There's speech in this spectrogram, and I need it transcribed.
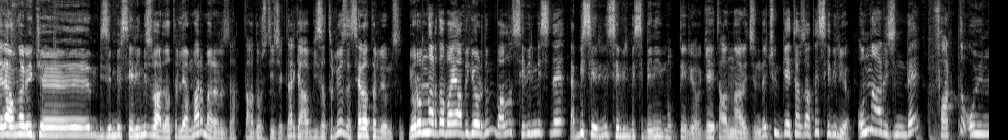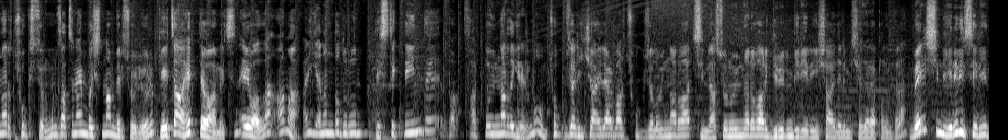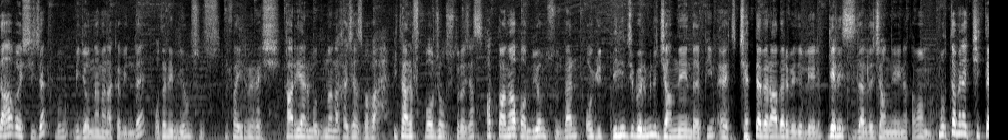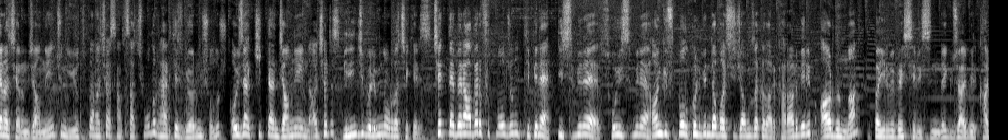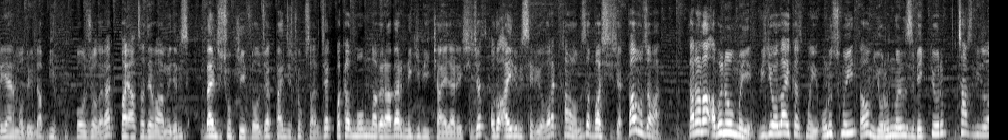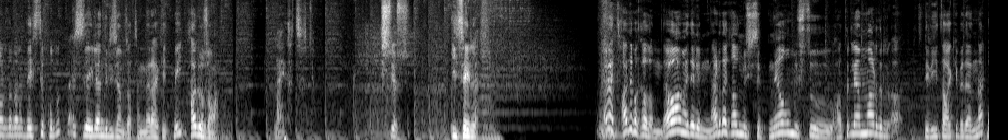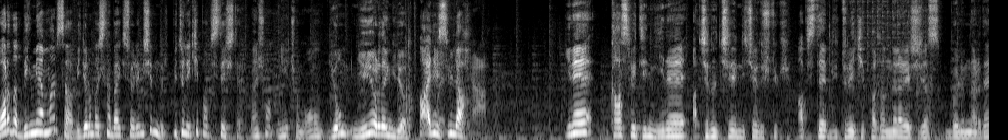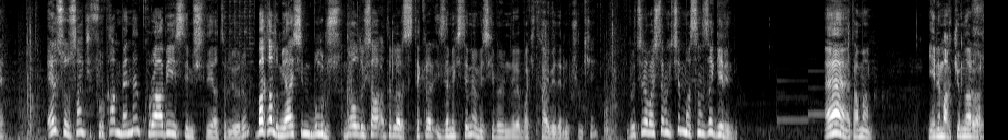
Selamünaleyküm. Bizim bir serimiz vardı hatırlayan var mı aranızda? Daha doğrusu diyecekler ki abi biz hatırlıyoruz da sen hatırlıyor musun? Yorumlarda bayağı bir gördüm. Vallahi sevilmesi de ya bir serinin sevilmesi beni mutlu ediyor GTA'nın haricinde. Çünkü GTA zaten seviliyor. Onun haricinde farklı oyunlar çok istiyorum. Bunu zaten en başından beri söylüyorum. GTA hep devam etsin eyvallah ama hani yanımda durun, destekleyin de farklı oyunlar da girelim oğlum. Çok güzel hikayeler var, çok güzel oyunlar var. Simülasyon oyunları var. Girelim bir yeri inşa edelim, bir şeyler yapalım falan. Ve şimdi yeni bir seri daha başlayacak. Bu videonun hemen akabinde. O da ne biliyor musunuz? FIFA 25. Kariyer modundan akacağız baba. Bir tane futbolcu oluşturacağız. Hatta ne yapalım biliyor musunuz? Ben o gün birinci bölümünü canlı yayında yapayım. Evet chatle beraber belirleyelim. Gelin sizlerle canlı yayına tamam mı? Muhtemelen Kick'ten açarım canlı yayın. Çünkü YouTube'dan açarsam saçma olur. Herkes görmüş olur. O yüzden Kick'ten canlı yayında açarız. Birinci bölümünü orada çekeriz. Chatle beraber futbolcunun tipine, ismine, soy ismine, hangi futbol kulübünde başlayacağımıza kadar karar verip ardından FIFA 25 serisinde güzel bir kariyer moduyla bir futbolcu olarak hayata devam ederiz. Bence çok keyifli olacak. Bence çok saracak. Bakalım onunla beraber ne gibi hikayeler yaşayacağız. O da ayrı bir seri olarak kanalımızda başlayacak. Tamam o zaman. Kanala abone olmayı, video like atmayı unutmayın. Tamam mı? Yorumlarınızı bekliyorum. Bu tarz videolarda bana destek olun. Ben sizi eğlendireceğim zaten merak etmeyin. Hadi o zaman. Like at. İstiyorsun. İyi seyirler. Evet hadi bakalım devam edelim. Nerede kalmıştık? Ne olmuştu? Hatırlayan vardır seriyi takip edenler. Bu arada bilmeyen varsa videonun başına belki söylemişimdir. Bütün ekip hapiste işte. Ben şu an niye içiyorum? Oğlum diyorum niye yerden gidiyor? Hadi bismillah. Yine kasvetin, yine acının çilenin içine düştük. Hapiste bütün ekip bakalım neler yaşayacağız bu bölümlerde. En son sanki Furkan benden kurabiye istemişti diye hatırlıyorum. Bakalım ya şimdi buluruz. Ne olduysa hatırlarız. Tekrar izlemek istemiyorum eski bölümlere vakit kaybederim çünkü. Rutine başlamak için masanıza gelin. He tamam. Yeni mahkumlar var.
